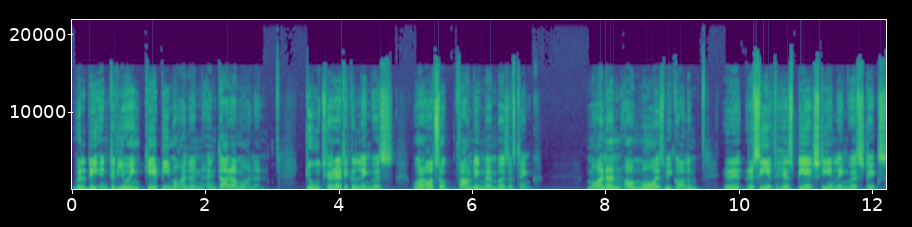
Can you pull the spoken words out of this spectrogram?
will be interviewing KP Mohanan and Tara Mohanan, two theoretical linguists who are also founding members of Thinq. Mohanan, or Mo as we call him, re- received his PhD in linguistics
